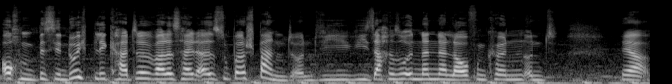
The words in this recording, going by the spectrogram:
auch ein bisschen Durchblick hatte, war das halt alles super spannend und wie, wie Sachen so ineinander laufen können und ja,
